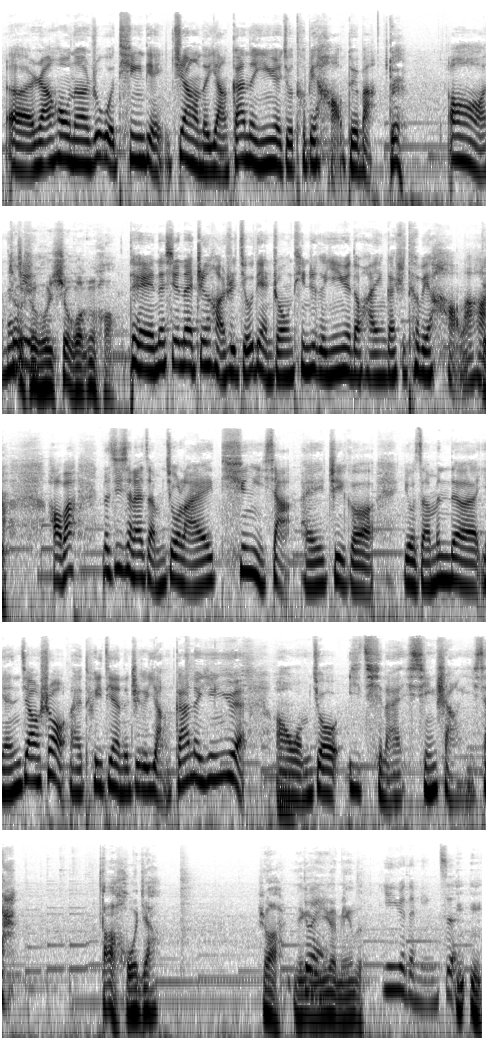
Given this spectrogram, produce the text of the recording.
呃，然后呢，如果听一点这样的养肝的音乐就特别好，对吧？对。哦，那这个时候效果更好。对，那现在正好是九点钟，听这个音乐的话，应该是特别好了哈。好吧，那接下来咱们就来听一下，哎，这个有咱们的严教授来推荐的这个养肝的音乐啊，我们就一起来欣赏一下。大胡家，是吧？那个音乐名字。音乐的名字。嗯嗯，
